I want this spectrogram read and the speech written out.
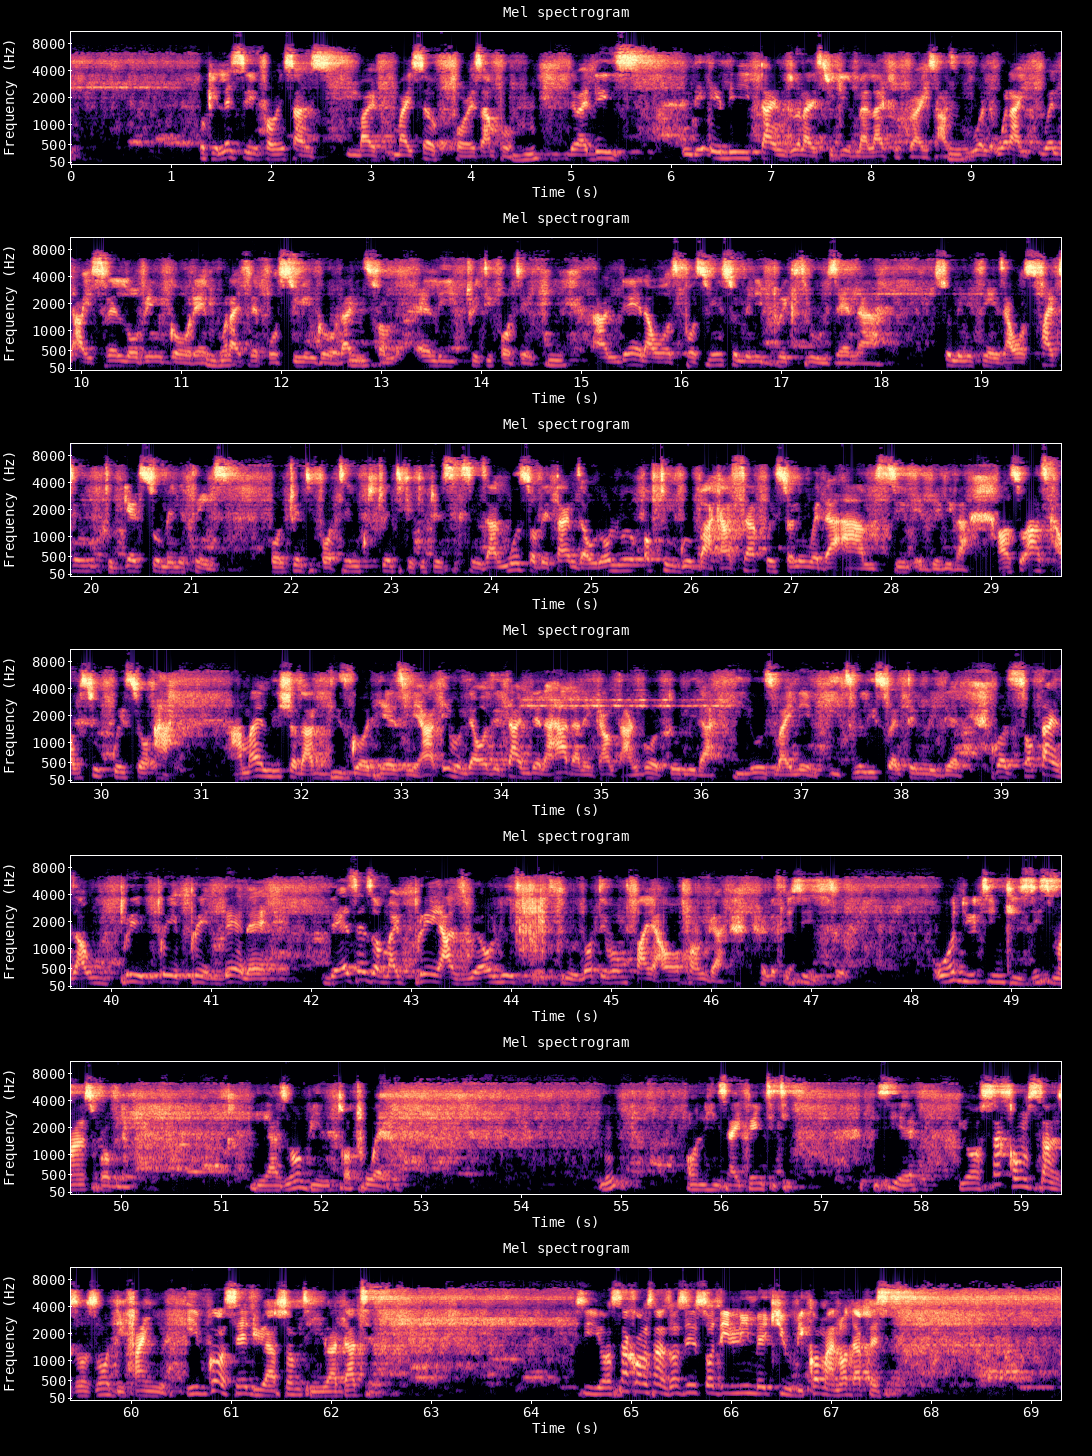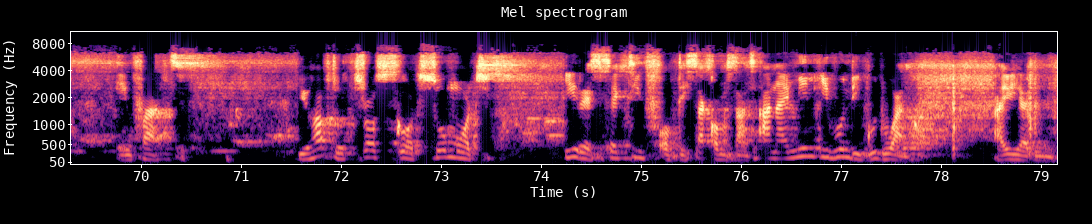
okay, let's say for instance, my myself, for example, Mm-hmm. there are days in the early times when I still gave my life to Christ, as Mm. when, when I when I started loving God and Mm-hmm. when I started pursuing God, that is from early 2014, Mm. and then I was pursuing so many breakthroughs and uh, so many things. I was fighting to get so many things from 2014 to 2015, 2016, and most of the times I would always often go back and start questioning whether I'm still a believer. I also ask, I would still question, ah, am I really sure that this God hears me? And even there was a time then I had an encounter and God told me that He knows my name. It really strengthened me then. Because sometimes I will pray, pray, pray, then eh, the essence of my prayers were always breakthrough, not even fire or hunger. You see, what do you think is this man's problem? He has not been taught well hmm, on his identity. You see, eh, your circumstance does not define you. If God said you are something, you are that thing. See, your circumstance doesn't suddenly make you become another person. In fact, you have to trust God so much, irrespective of the circumstance. And I mean, even the good one. Are you hearing me?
